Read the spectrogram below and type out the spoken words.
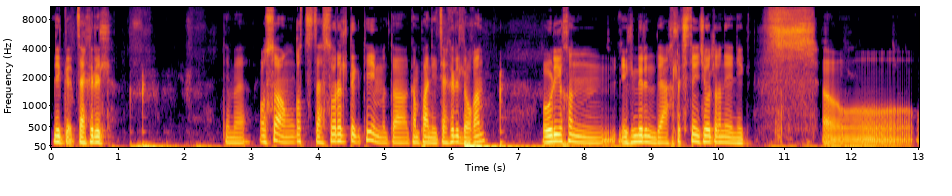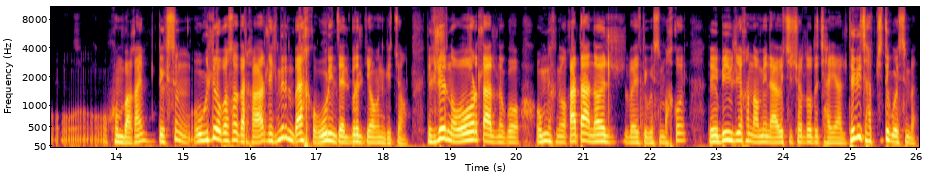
нэг захирал тийм ээ усан онгоц засварладаг тийм одоо компани захирал байгаа. Өөрийнх нь эхнэр нь ахлагчдын чуулганы нэг хүн байгаа юм. Тэгсэн өглөө босоод арахаар л эхнэр нь байхгүй өөрийн залбиралд явна гэж байгаа. Тэгэхээр нь уурлаад нөгөө өмнөх нөгөө гадаа 0 байдаг байсан байхгүй. Тэгээ Библийн номыг авчиж шулуудаж хаяал тэгэж авчдаг байсан байна.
